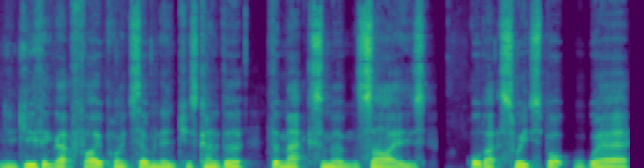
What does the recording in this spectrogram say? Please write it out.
Do you think that 5.7 inch is kind of the the maximum size or that sweet spot where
